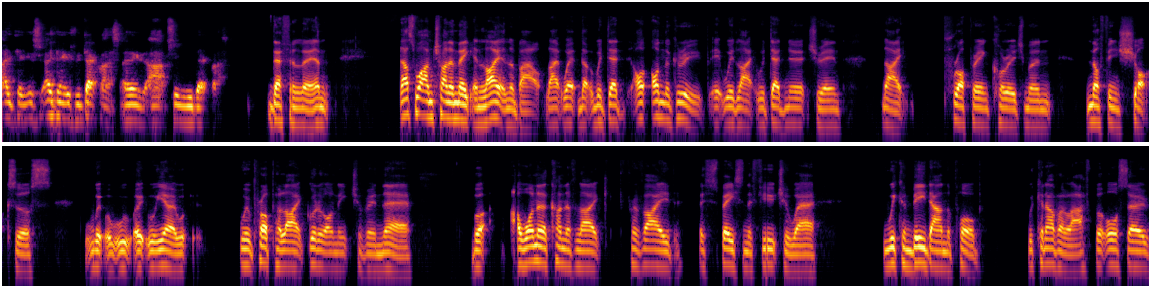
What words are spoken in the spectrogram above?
I think it's I think it's ridiculous. I think it's absolutely ridiculous. Definitely. And that's what I'm trying to make enlighten about. Like we're that we're dead on, on the group. It would like we're dead nurturing, like proper encouragement. Nothing shocks us. We, we, we, you know, we're proper like good on each other in there. But I want to kind of like provide a space in the future where we can be down the pub, we can have a laugh, but also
